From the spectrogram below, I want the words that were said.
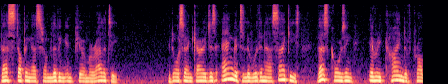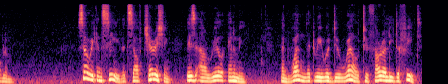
thus stopping us from living in pure morality. It also encourages anger to live within our psyches, thus causing every kind of problem. So we can see that self-cherishing is our real enemy, and one that we would do well to thoroughly defeat.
